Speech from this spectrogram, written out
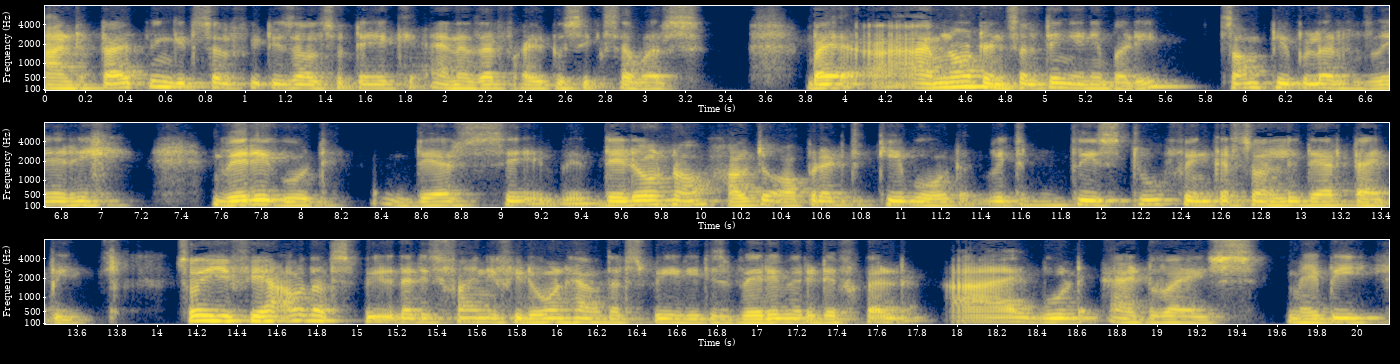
and typing itself, it is also take another five to six hours by i'm not insulting anybody some people are very very good. They're say they don't know how to operate the keyboard. With these two fingers only they're typing. So if you have that speed that is fine. If you don't have that speed it is very very difficult. I would advise maybe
